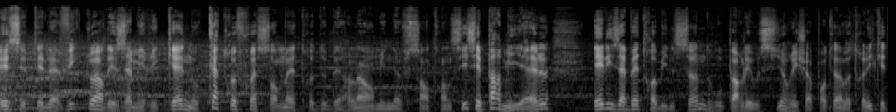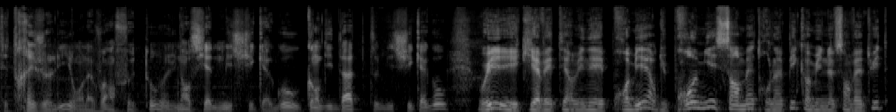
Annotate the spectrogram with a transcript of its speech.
Et c'était la victoire des Américaines aux 4 x 100 mètres de Berlin en 1936. Et parmi elles, Elisabeth Robinson, vous parlez aussi, Henri Charpentier, dans votre livre, qui était très jolie, on la voit en photo, une ancienne Miss Chicago ou candidate Miss Chicago. Oui, et qui avait terminé première du premier 100 mètres olympique en 1928,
